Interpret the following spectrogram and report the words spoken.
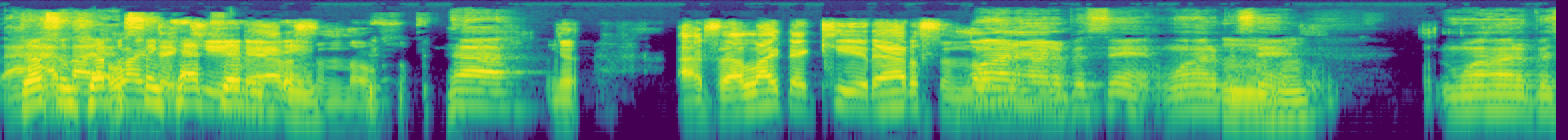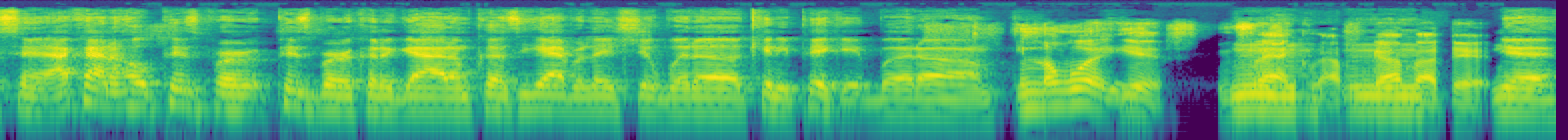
I- Justin I I like, like Jefferson that catch kid everything. Addison though. huh? I said I like that kid Addison though. Hundred percent, one hundred percent, one hundred percent. I kind of hope Pittsburgh Pittsburgh could have got him because he had a relationship with uh Kenny Pickett, but um You know what? Yes, exactly. I Mhm, forgot mhm. about that. yeah,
